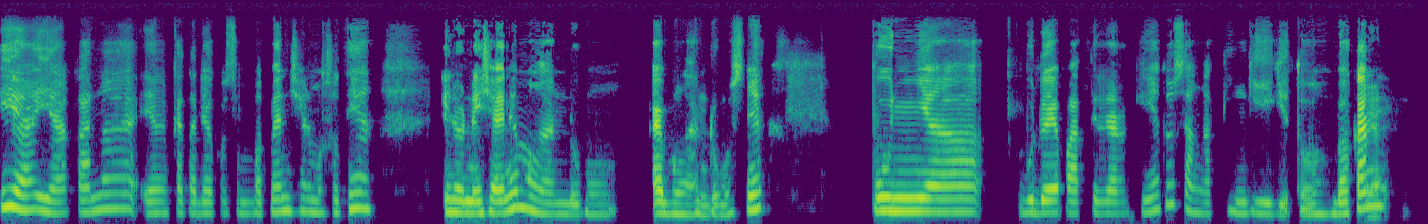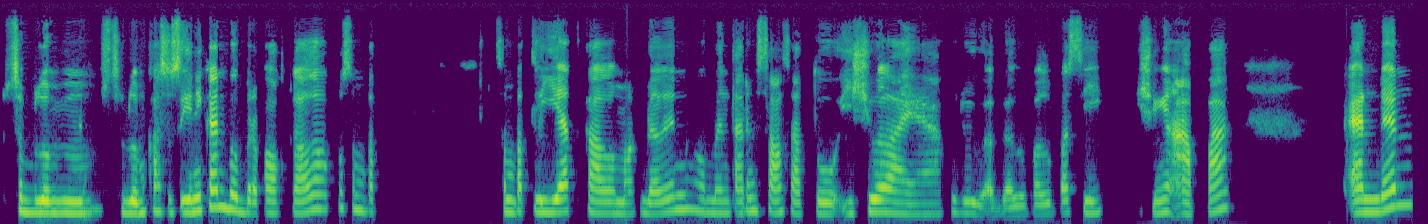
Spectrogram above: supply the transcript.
Iya, iya, karena yang kayak tadi aku sempat mention, maksudnya Indonesia ini mengandung, eh mengandung, maksudnya punya budaya patriarkinya tuh sangat tinggi gitu. Bahkan Ya. sebelum sebelum kasus ini kan beberapa waktu lalu aku sempat sempat lihat kalau Magdalene komentarin salah satu isu lah ya. Aku juga agak lupa-lupa sih isunya apa. And then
